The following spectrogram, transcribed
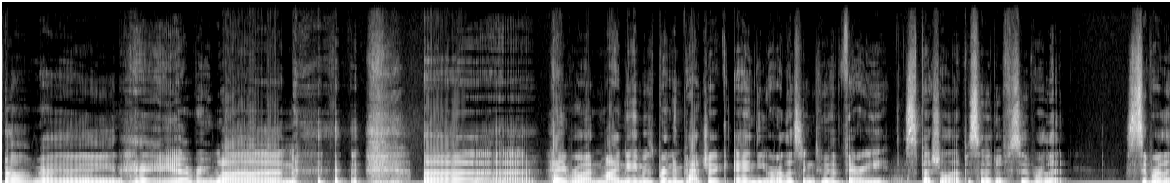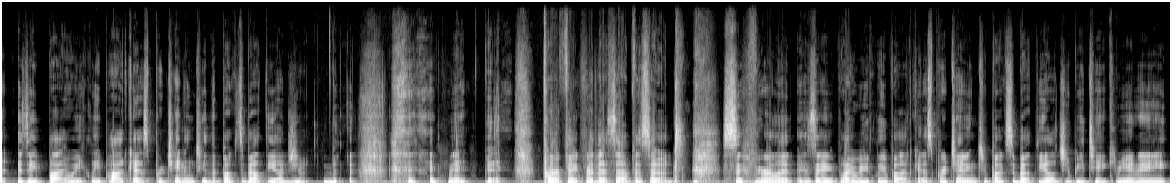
All right. Hey, everyone. uh, hey, everyone. My name is Brendan Patrick, and you are listening to a very special episode of Superlit. Superlit is a bi weekly podcast pertaining to the books about the LGBT. Perfect for this episode. Superlit is a bi weekly podcast pertaining to books about the LGBT community.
